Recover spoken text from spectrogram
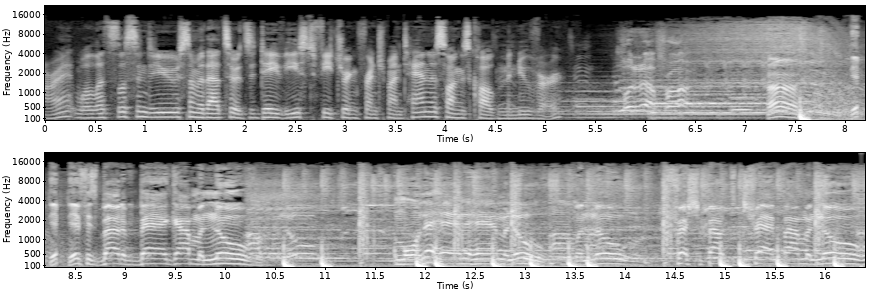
All right. Well, let's listen to some of that. So it's Dave East featuring French Montana. The song is called Maneuver. Put it up, bro. Uh, if, if it's about a bag, I maneuver. I'm on the hand to hand maneuver. Maneuver. Fresh about the trap, I maneuver.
